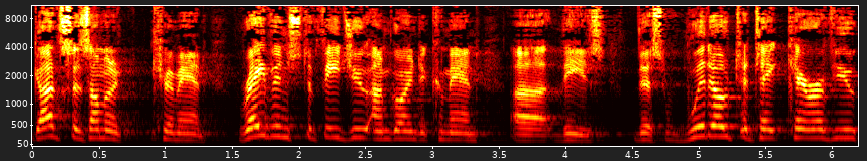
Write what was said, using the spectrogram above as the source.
God says, I'm going to command ravens to feed you. I'm going to command uh, these, this widow to take care of you.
